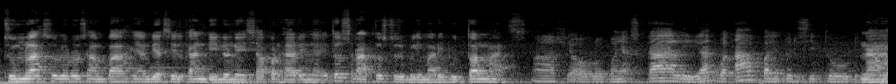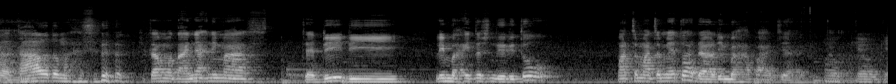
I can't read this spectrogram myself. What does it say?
jumlah seluruh sampah yang dihasilkan di Indonesia per harinya itu 175.000 ton, Mas. Masya Allah banyak sekali ya. Buat apa itu di situ? gitu. Nah, Nggak tahu tuh mas. kita mau tanya nih, Mas. Jadi di limbah itu sendiri tuh macam-macamnya itu ada limbah apa aja gitu. Oke oke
